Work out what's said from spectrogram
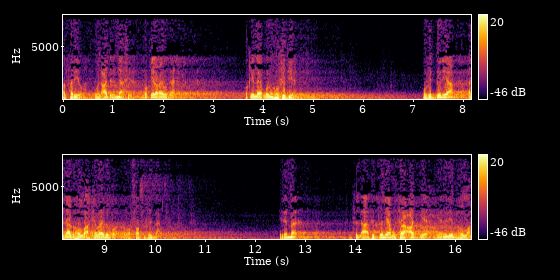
الفريضة والعدل النافلة. وقيل غير ذلك. وقيل لا يقبل منه فدية. وفي الدنيا أذابه الله كما الرصاص في الماء إذا ما في الدنيا متوعد بأن يذيبه الله.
